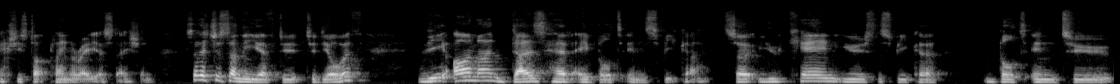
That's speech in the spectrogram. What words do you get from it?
actually start playing a radio station. So that's just something you have to to deal with. The R9 does have a built-in speaker, so you can use the speaker built into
